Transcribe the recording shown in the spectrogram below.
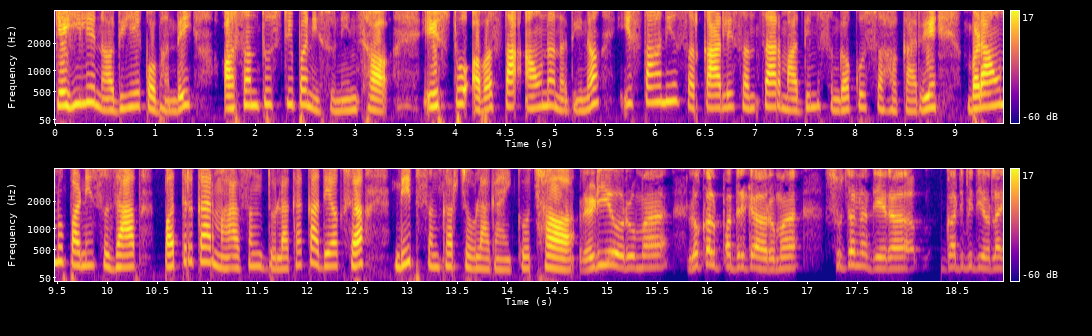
केहीले नदिएको भन्दै असन्तुष्टि पनि सुनिन्छ। यस्तो अवस्था आउन नदिन स्थानीय सरकारले संचार माध्यमसँगको सहकार्य बढाउनु पर्ने सुझाव पत्रकार महासंघ दोलखाका अध्यक्ष दीप शङ्कर चौलागाईको छ। रेडियोहरूमा लोकल पत्रिकाहरूमा सूचना दिएर गतिविधिहरूलाई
